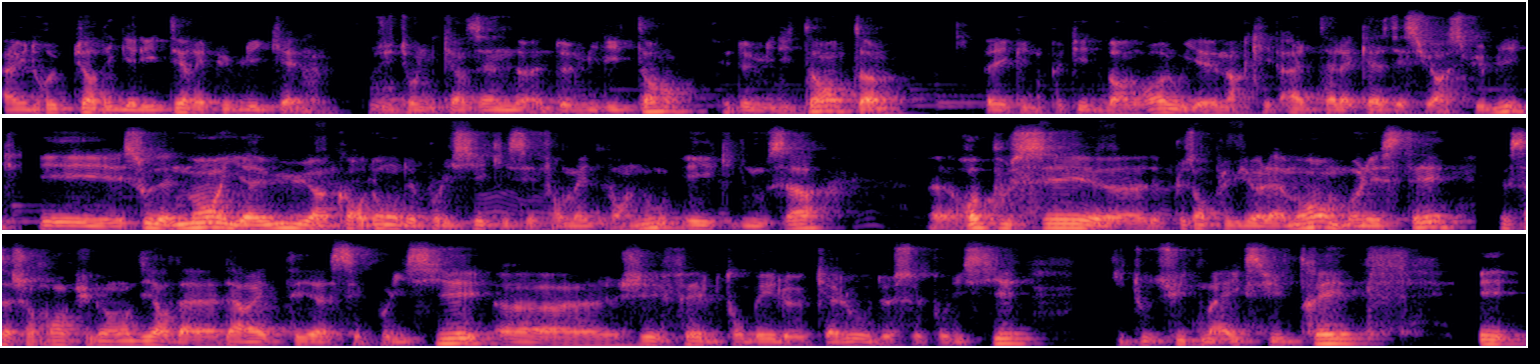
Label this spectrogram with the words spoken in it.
à une rupture d'égalité républicaine. Nous étions une quinzaine de militants et de militantes avec une petite banderole où il y avait marqué « Halte à la case des services publics ». Et soudainement, il y a eu un cordon de policiers qui s'est formé devant nous et qui nous a euh, repoussés euh, de plus en plus violemment, molestés. Ne sachant pas plus comment dire d'arrêter à ces policiers, euh, j'ai fait tomber le calot de ce policier qui tout de suite m'a exfiltré. Et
